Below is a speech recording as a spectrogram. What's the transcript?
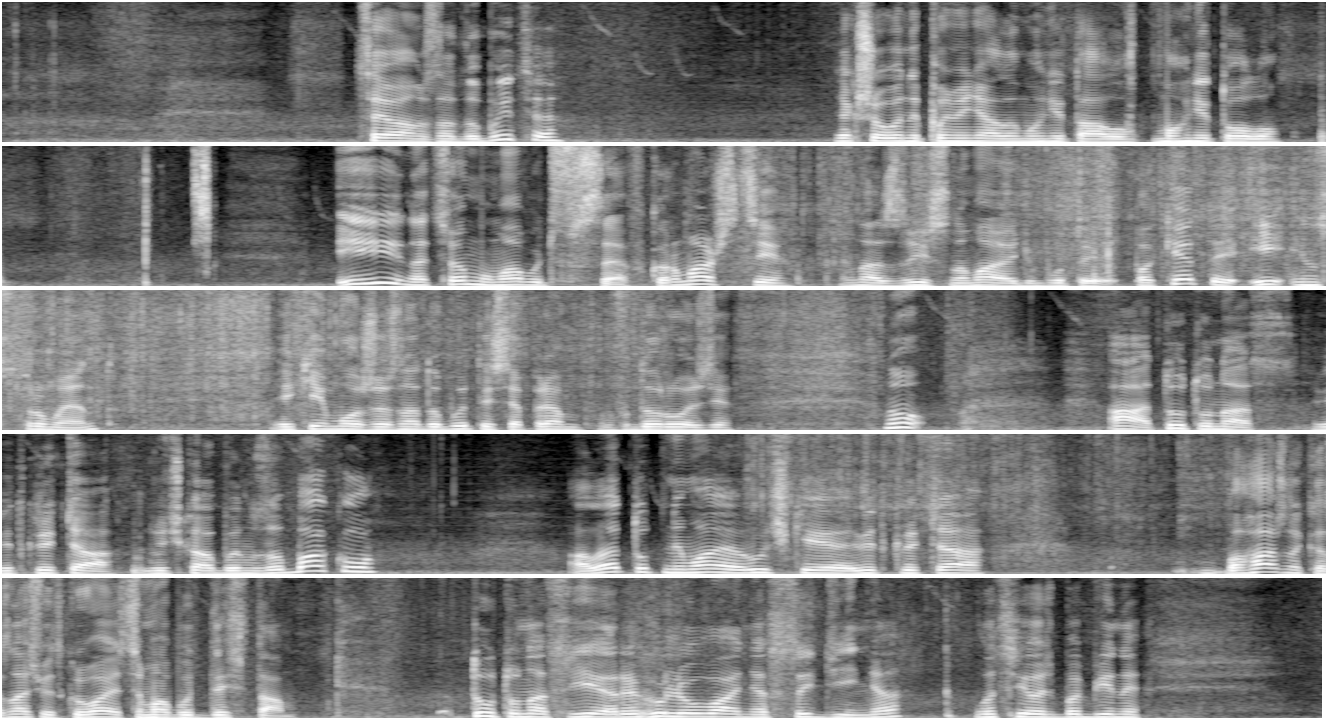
Це вам знадобиться, якщо ви не поміняли магніталу, магнітолу. І на цьому, мабуть, все. В кармашці у нас, звісно, мають бути пакети і інструмент, який може знадобитися прямо в дорозі. Ну, а, тут у нас відкриття лючка бензобаку, але тут немає ручки відкриття багажника, значить відкривається, мабуть, десь там. Тут у нас є регулювання сидіння, оці ось бобіни.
